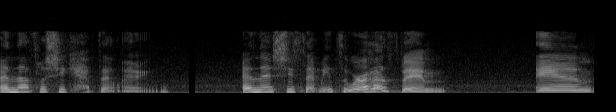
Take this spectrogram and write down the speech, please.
And that's what she kept doing. And then she sent me to her husband. And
